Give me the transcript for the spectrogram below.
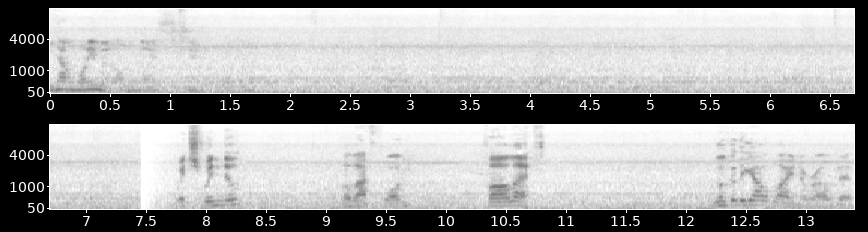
You have monument on nice too. Which window? The left one. Far left. Look at the outline around it.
